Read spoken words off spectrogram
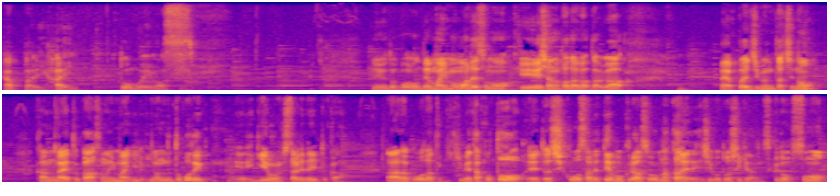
やっぱり、はい、と思います。というところで、まあ今までその経営者の方々が、やっぱり自分たちの考えとか、その今いろんなところで、え議論したりだとか、ああこうだって決めたことを、えーと、思考されて僕らはその中で仕事をしてきたんですけどその思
